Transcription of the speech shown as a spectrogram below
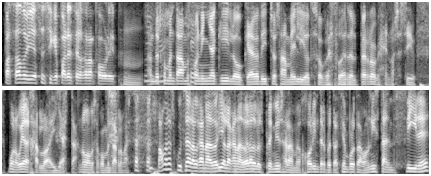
pasado y ese sí que parece el gran favorito. Mm, antes comentábamos con Iñaki lo que ha dicho Sam Elliott sobre el poder del perro, que no sé si... Bueno, voy a dejarlo ahí, ya está, no vamos a comentarlo más. Vamos a escuchar al ganador y a la ganadora de los premios a la mejor interpretación protagonista en cine.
